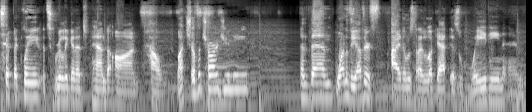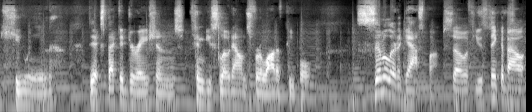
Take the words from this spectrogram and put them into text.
Typically, it's really going to depend on how much of a charge you need. And then one of the other items that I look at is waiting and queuing. The expected durations can be slowdowns for a lot of people, similar to gas pumps. So if you think about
